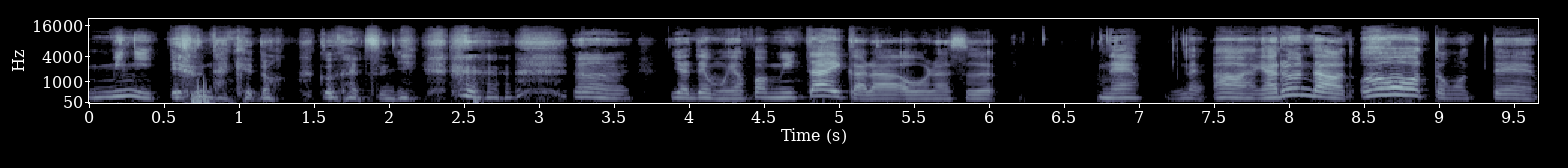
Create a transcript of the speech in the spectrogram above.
見に行ってるんだけど、9月に。うん。いや、でもやっぱ見たいから、オーラス。ね。ねああ、やるんだ、おおと思って、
